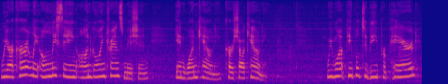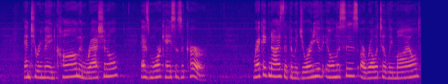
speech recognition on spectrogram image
We are currently only seeing ongoing transmission in one county, Kershaw County. We want people to be prepared and to remain calm and rational as more cases occur. Recognize that the majority of illnesses are relatively mild,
